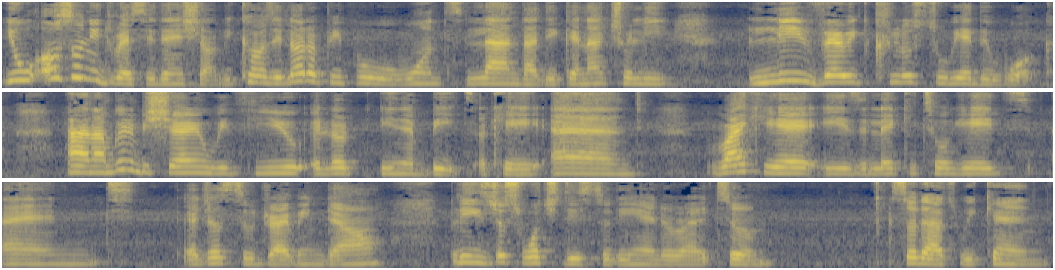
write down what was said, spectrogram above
you also need residential because a lot of people want land that they can actually live very close to where they work. And I'm going to be sharing with you a lot in a bit, okay? And right here is Lekki Tollgate and I just still driving down. Please just watch this to the end, all right? So, so that we can,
